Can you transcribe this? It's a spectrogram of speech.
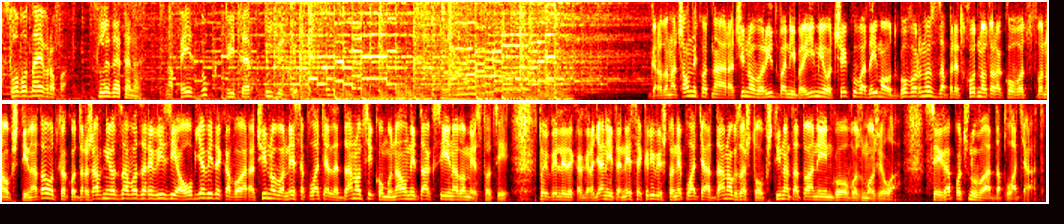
Слободна Европа. Следете на На Facebook, Twitter и YouTube. Градоначалникот на Арачиново Ридван Ибраими очекува да има одговорност за предходното раководство на општината, откако Државниот завод за ревизија објави дека во Арачиново не се плаќале даноци, комунални такси и надоместоци. Тој вели дека граѓаните не се криви што не плаќаат данок зашто општината тоа не им го овозможила. Сега почнуваат да плаќаат.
